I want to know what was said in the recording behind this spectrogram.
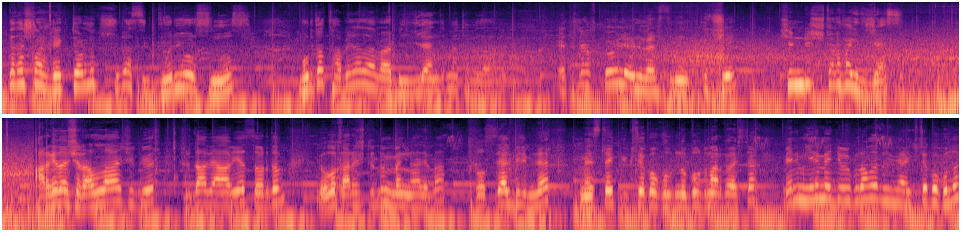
Arkadaşlar rektörlük şurası görüyorsunuz. Burada tabelalar var, bilgilendirme tabelaları. Etraf böyle üniversitenin içi. Şimdi şu tarafa gideceğiz. Arkadaşlar Allah'a şükür şurada bir abiye sordum. Yolu karıştırdım ben galiba. Sosyal Bilimler Meslek Yüksek Okulu'nu buldum arkadaşlar. Benim yeni medya uygulama bilimler yüksek okulu.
